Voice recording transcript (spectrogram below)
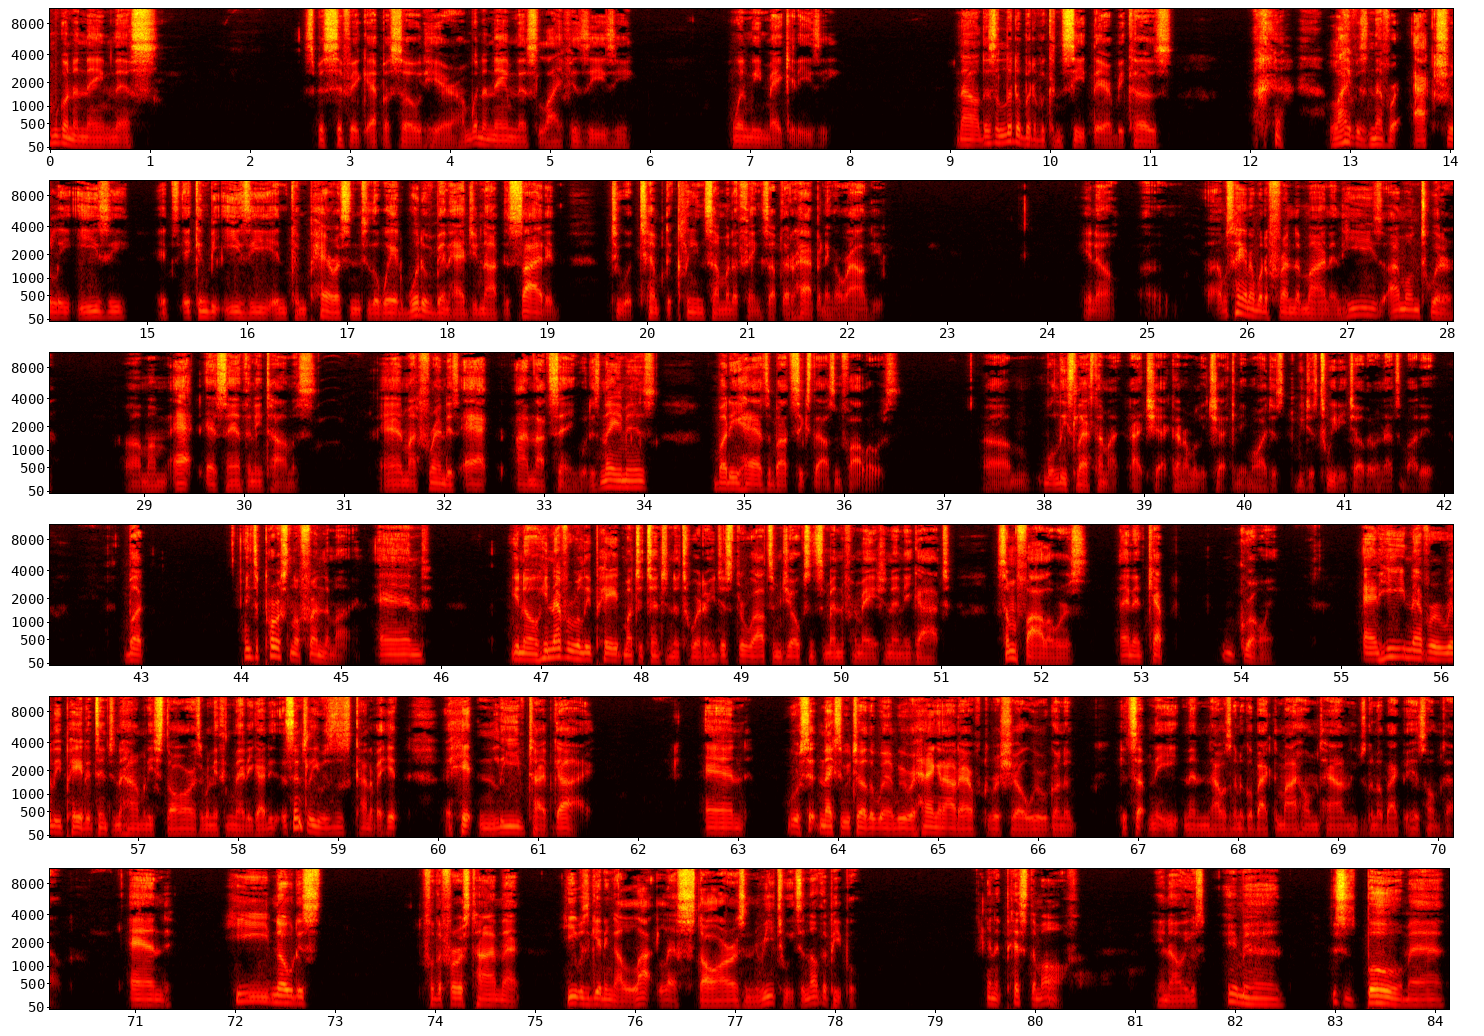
I'm going to name this specific episode here. I'm going to name this Life is Easy when we make it easy. Now, there's a little bit of a conceit there because life is never actually easy. It's, it can be easy in comparison to the way it would have been had you not decided to attempt to clean some of the things up that are happening around you. You know, uh, I was hanging out with a friend of mine and he's, I'm on Twitter. Um, I'm at S. Anthony Thomas and my friend is at, I'm not saying what his name is, but he has about 6,000 followers. Um, well, at least last time I, I checked, I don't really check anymore. I just, we just tweet each other and that's about it. But he's a personal friend of mine and you know, he never really paid much attention to Twitter. He just threw out some jokes and some information and he got some followers and it kept growing. And he never really paid attention to how many stars or anything that he got. Essentially, he was just kind of a hit, a hit and leave type guy. And we were sitting next to each other when we were hanging out after a show. We were going to get something to eat and then I was going to go back to my hometown and he was going to go back to his hometown. And he noticed for the first time that he was getting a lot less stars and retweets than other people. And it pissed him off. You know, he goes, Hey man, this is bull, man.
